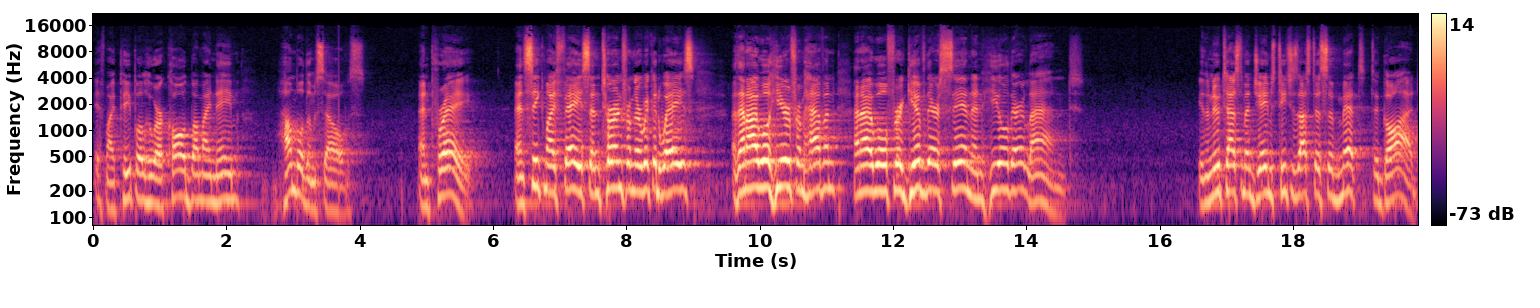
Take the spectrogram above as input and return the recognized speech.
if my people who are called by my name humble themselves and pray and seek my face and turn from their wicked ways, then I will hear from heaven and I will forgive their sin and heal their land. In the New Testament, James teaches us to submit to God.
